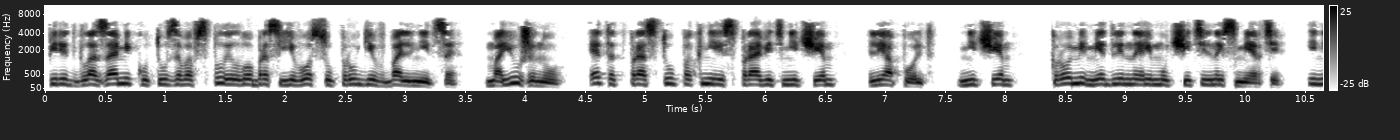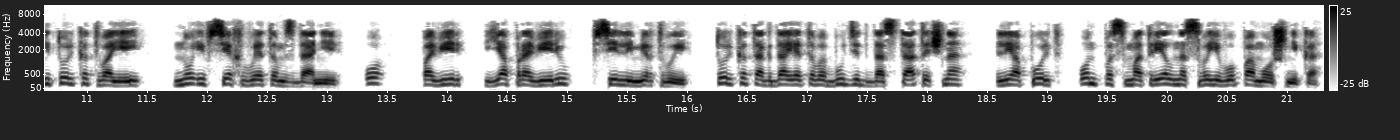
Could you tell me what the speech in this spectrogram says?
Перед глазами Кутузова всплыл образ его супруги в больнице. Мою жену, этот проступок не исправить ничем, Леопольд, ничем, кроме медленной и мучительной смерти. И не только твоей, но и всех в этом здании. О, поверь, я проверю, все ли мертвы. Только тогда этого будет достаточно. Леопольд, он посмотрел на своего помощника.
